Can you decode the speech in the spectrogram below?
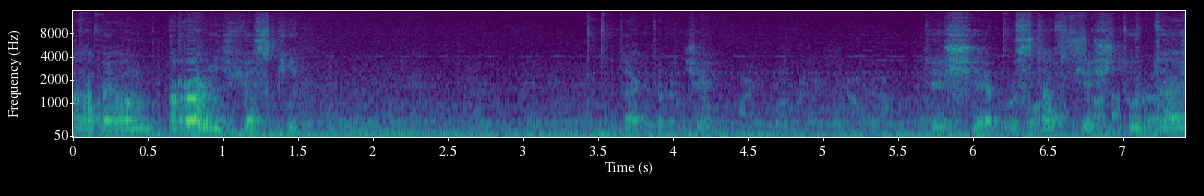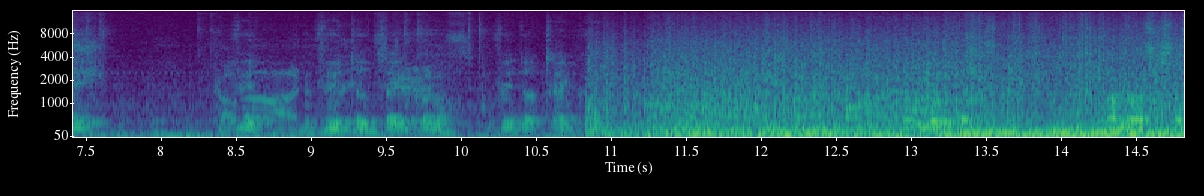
A, bo ja mam bronić wioski. To tak to będzie. Ty się ustaw gdzieś tutaj. Wy, wy do tego, wy do tego. No i elegancko. Mamy ostrzał.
